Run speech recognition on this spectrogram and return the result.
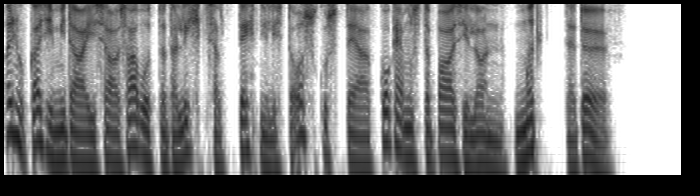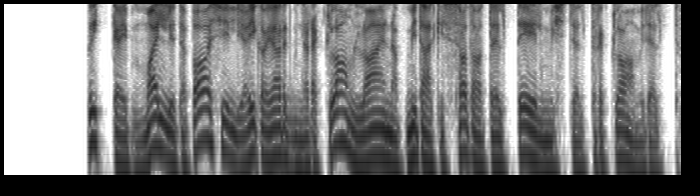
ainuke asi, mida ei saa saavutada lihtsalt tehniliste oskuste ja kogemuste baasil, on mõttetöö. kõik käib mallide baasil ja iga järgmine reklaam laenab midagi sadadelt eelmistelt reklaamidelt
